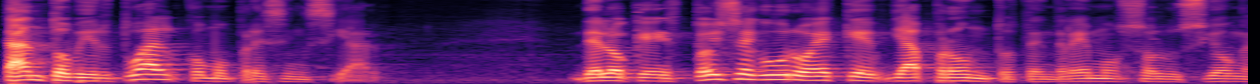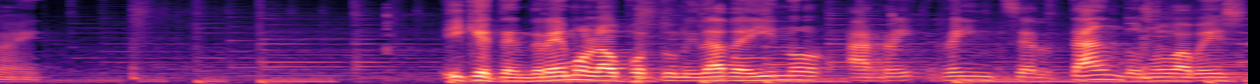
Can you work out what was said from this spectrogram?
tanto virtual como presencial. De lo que estoy seguro es que ya pronto tendremos solución a esto. Y que tendremos la oportunidad de irnos reinsertando nueva vez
